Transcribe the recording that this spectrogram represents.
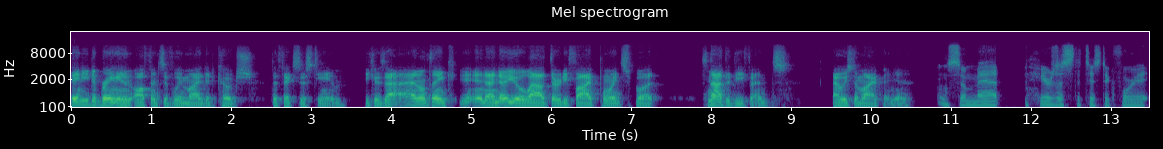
they need to bring in an offensively minded coach to fix this team because I, I don't think, and I know you allowed 35 points, but it's not the defense, at least in my opinion. So, Matt, here's a statistic for it.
